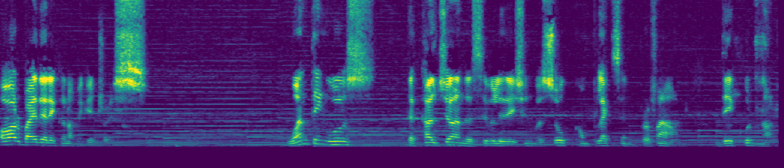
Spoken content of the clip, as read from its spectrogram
or by their economic interests. One thing was the culture and the civilization was so complex and profound, they could not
